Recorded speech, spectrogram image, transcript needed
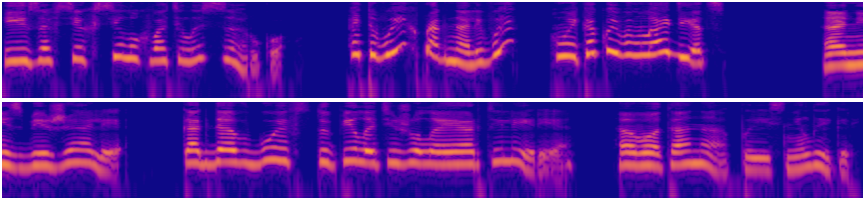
и изо всех сил ухватилась за руку. «Это вы их прогнали, вы? Ой, какой вы молодец!» Они сбежали, когда в бой вступила тяжелая артиллерия. А вот она, — пояснил Игорь.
